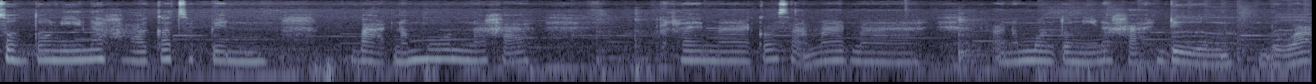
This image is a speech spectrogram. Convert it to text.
ส่วนตรงนี้นะคะก็จะเป็นบาทน้ำมนต์นะคะ ใครมาก็สามารถมาเอาน้ำมนต์ตรงนี้นะคะ ดื่มหรือว่า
